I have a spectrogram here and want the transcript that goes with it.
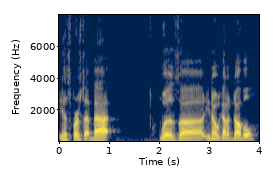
his first at bat was, uh, you know, got a double.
